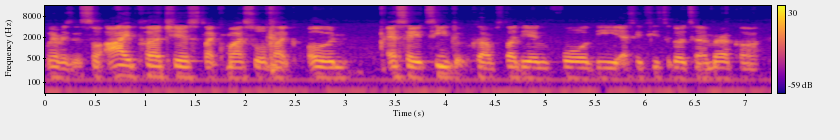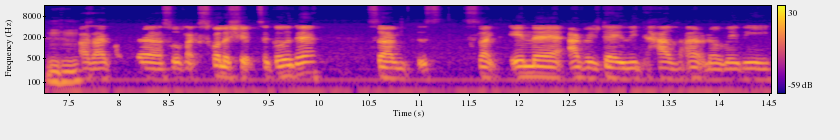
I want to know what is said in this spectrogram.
where is it? So I purchased like my sort of like own SAT because I'm studying for the SATs to go to America mm-hmm. as I got a sort of like scholarship to go there. So I'm like in the average day, we'd have I don't know maybe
